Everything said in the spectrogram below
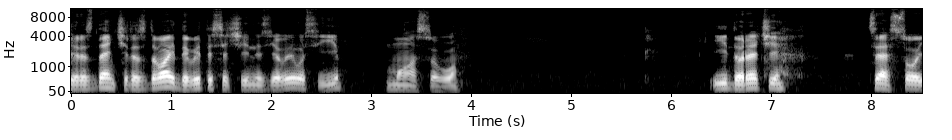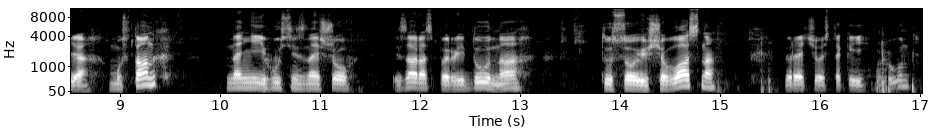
через день, через два і дивитися, чи не з'явилось її масово. І, до речі, це соя Мустанг. На ній гусінь знайшов. І зараз перейду на ту сою, що власна. До речі, ось такий ґрунт.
